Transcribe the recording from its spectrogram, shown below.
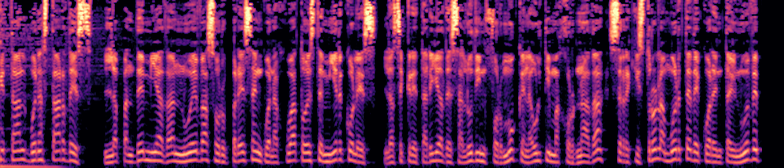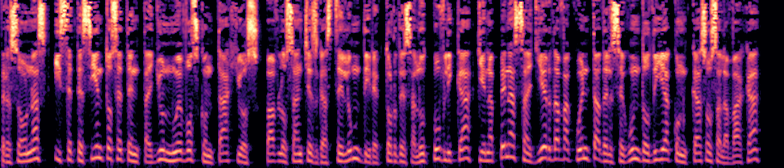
¿Qué tal? Buenas tardes. La pandemia da nueva sorpresa en Guanajuato este miércoles. La Secretaría de Salud informó que en la última jornada se registró la muerte de 49 personas y 771 nuevos contagios. Pablo Sánchez Gastelum, director de Salud Pública, quien apenas ayer daba cuenta del segundo día con casos a la baja,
